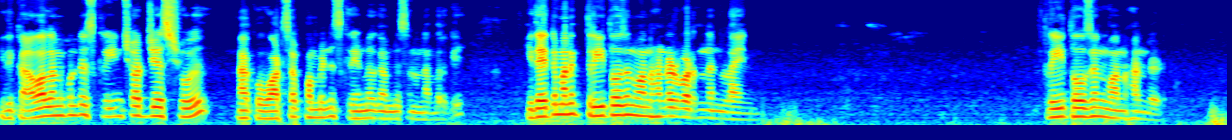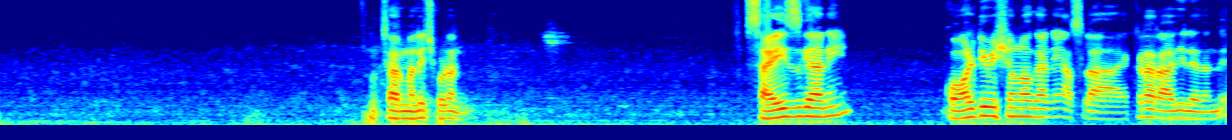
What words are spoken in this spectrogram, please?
ఇది కావాలనుకుంటే స్క్రీన్ షాట్ చేసి చూ నాకు వాట్సాప్ పంపిండి స్క్రీన్ మీద కనిపిస్తున్న నెంబర్కి ఇదైతే మనకి త్రీ థౌజండ్ వన్ హండ్రెడ్ పడుతుందండి line three thousand one hundred ఒకసారి మళ్ళీ చూడండి. సైజ్ కానీ క్వాలిటీ విషయంలో కానీ అసలు ఎక్కడ రాజీ లేదండి.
